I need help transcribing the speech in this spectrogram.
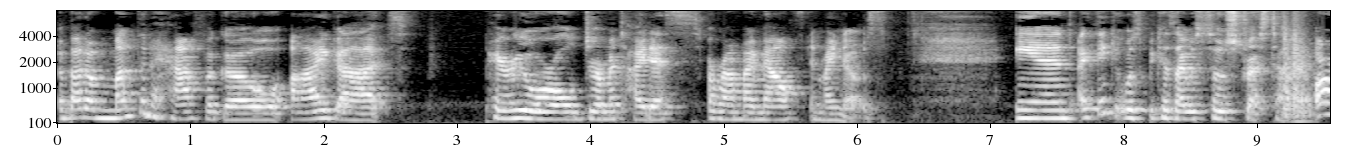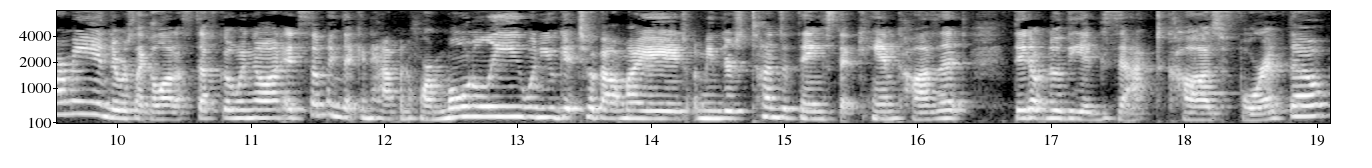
about a month and a half ago, I got perioral dermatitis around my mouth and my nose. And I think it was because I was so stressed out at army and there was like a lot of stuff going on. It's something that can happen hormonally when you get to about my age. I mean, there's tons of things that can cause it. They don't know the exact cause for it though.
